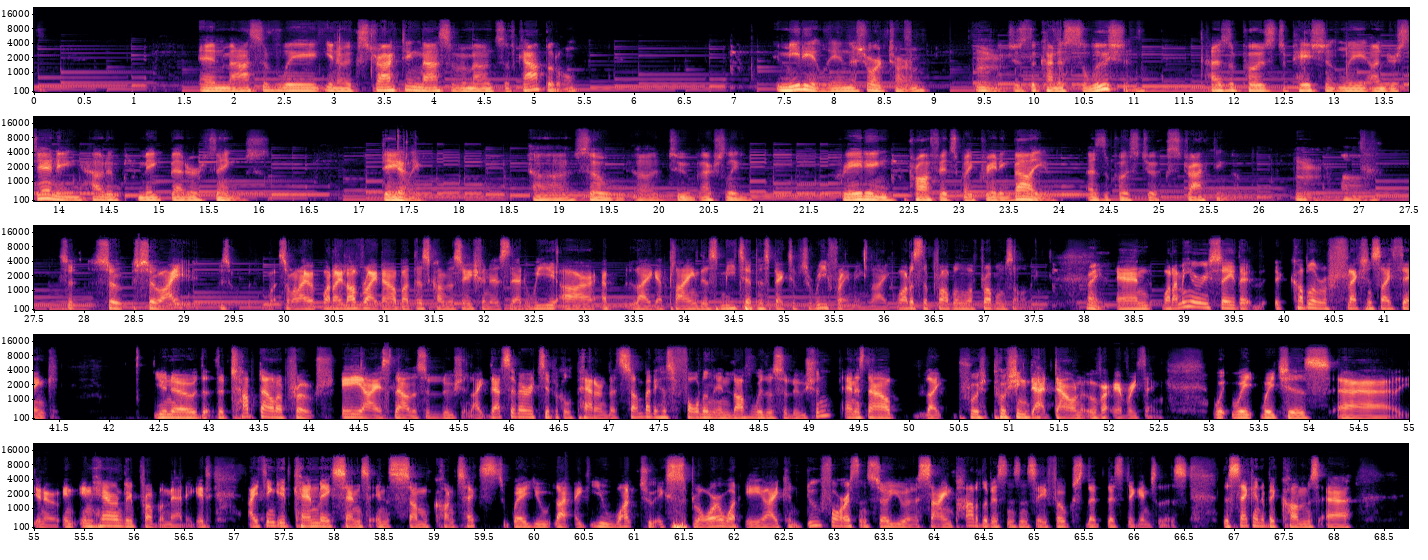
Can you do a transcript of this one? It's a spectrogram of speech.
and massively, you know, extracting massive amounts of capital immediately in the short term, mm. which is the kind of solution as opposed to patiently understanding how to make better things daily. Yeah. Uh, so, uh, to actually creating profits by creating value as opposed to extracting them. Mm. Um, so, so, so I, so what I what I love right now about this conversation is that we are uh, like applying this meta perspective to reframing. Like, what is the problem of problem solving? Right. And what I'm hearing you say that a couple of reflections I think you know the, the top down approach ai is now the solution. Like that's a very typical pattern that somebody has fallen in love with a solution and is now like push, pushing that down over everything which, is uh, you know in, inherently problematic. It i think it can make sense in some contexts where you like you want to explore what ai can do for us and so you assign part of the business and say folks let, let's dig into this. The second it becomes a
